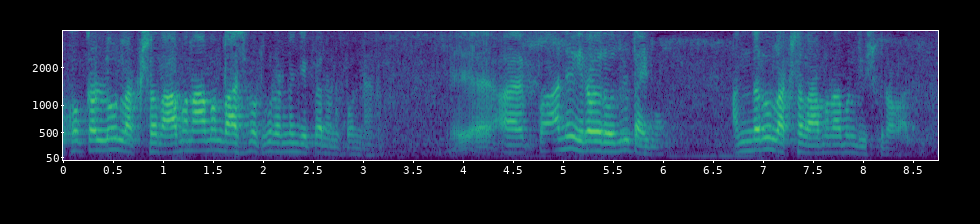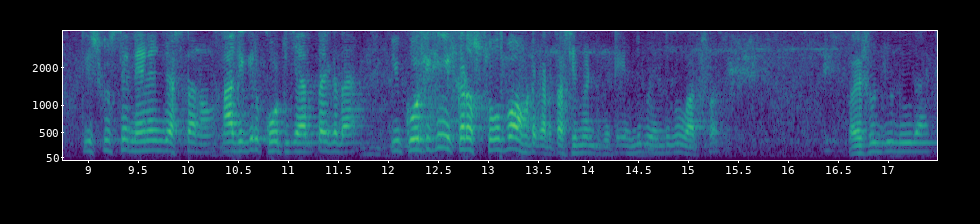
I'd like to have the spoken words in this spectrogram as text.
ఒక్కొక్కళ్ళు లక్ష రామనామం రాసి పట్టుకురండి అని చెప్పాను అనుకోండి నేను అని ఇరవై రోజులు టైము. అందరూ లక్ష రామనామం తీసుకురావాలి. తీసుకొస్తే నేనేం చేస్తాను? నా దగ్గర కోటి చేరుతాయి కదా. ఈ కోటికి ఇక్కడ స్తూపం ఒకటి కడతా సిమెంట్ పెట్టి. ఎందుకు ఎందుకు what's up why you do that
